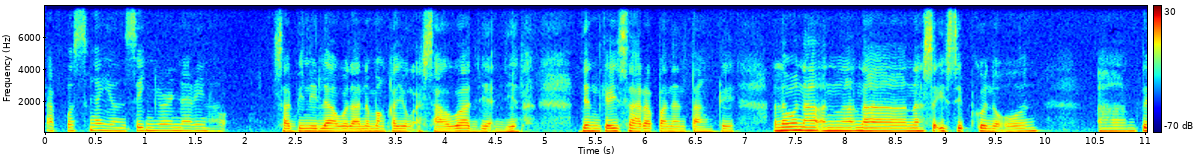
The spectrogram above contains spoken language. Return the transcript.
Tapos ngayon, senior na rin ho. Sabi nila, wala naman kayong asawa, diyan, diyan, diyan kayo sa harapan ng tangke. Alam mo na, na, na nasa isip ko noon, um, te,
